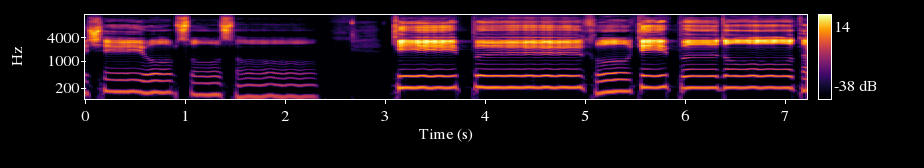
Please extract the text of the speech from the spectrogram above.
계시옵소서 기쁘고 기쁘도다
